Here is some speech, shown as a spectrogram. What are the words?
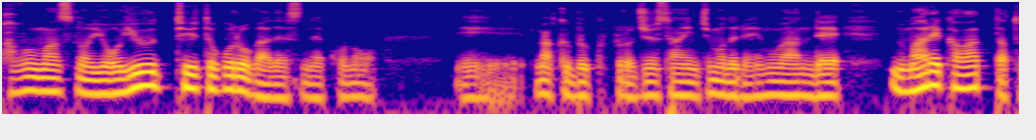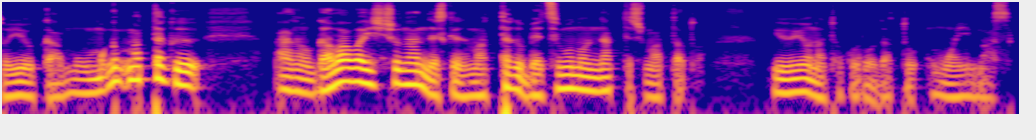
パフォーマンスの余裕っていうところがですね、このえー、MacBook Pro 13インチモデル M1 で生まれ変わったというか、もう全く、あの、側は一緒なんですけど、全く別物になってしまったというようなところだと思います。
